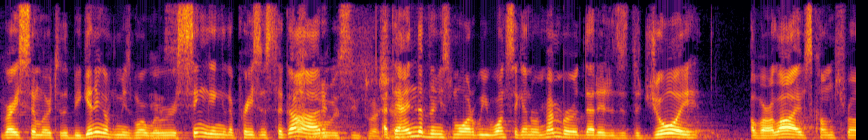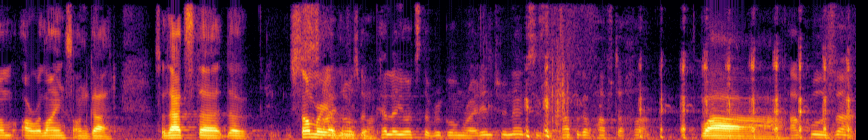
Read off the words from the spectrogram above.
very similar to the beginning of the Mizmor, where yes. we were singing the praises to God. To at the end of the Mizmor, we once again remember that it is the joy of our lives comes from our reliance on God. So that's the, the summary of the Mizbah. the Pelayot that we're going right into next is the topic of Haftacha. Wow. How cool is that?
